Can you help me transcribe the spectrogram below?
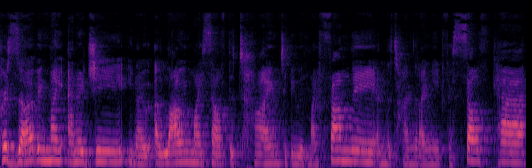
preserving my energy, you know, allowing myself the time to be with my family and the time that I need for self care.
